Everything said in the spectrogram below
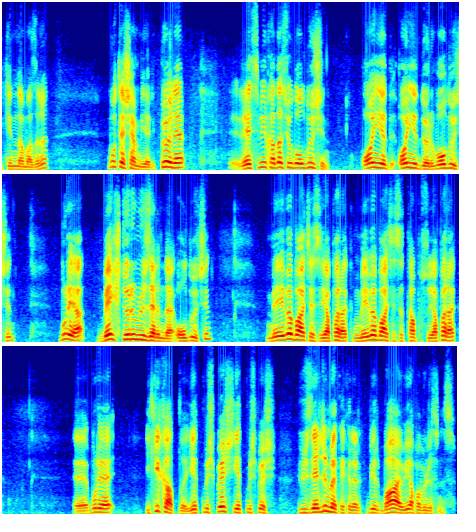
ikindi namazını. Muhteşem bir yer. Böyle e, resmi kadas yolu olduğu için 17 17 dönüm olduğu için buraya 5 dönümün üzerinde olduğu için meyve bahçesi yaparak, meyve bahçesi tapusu yaparak e, buraya iki katlı 75 75 150 metrekarelik bir bağ evi yapabilirsiniz.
